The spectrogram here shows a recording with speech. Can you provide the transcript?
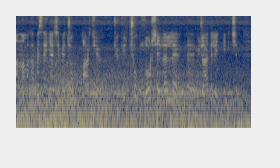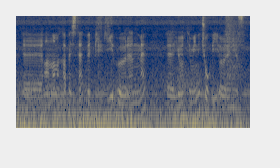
anlama kapasiten gerçekten çok artıyor. Çünkü çok zor şeylerle e, mücadele ettiğin için e, anlama kapasiten ve bilgiyi öğrenme e, yöntemini çok iyi öğreniyorsun.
